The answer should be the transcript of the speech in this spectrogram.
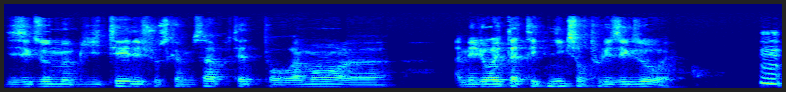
des exos de mobilité, des choses comme ça, peut-être pour vraiment améliorer ta technique sur tous les exos. Ouais. Mm.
